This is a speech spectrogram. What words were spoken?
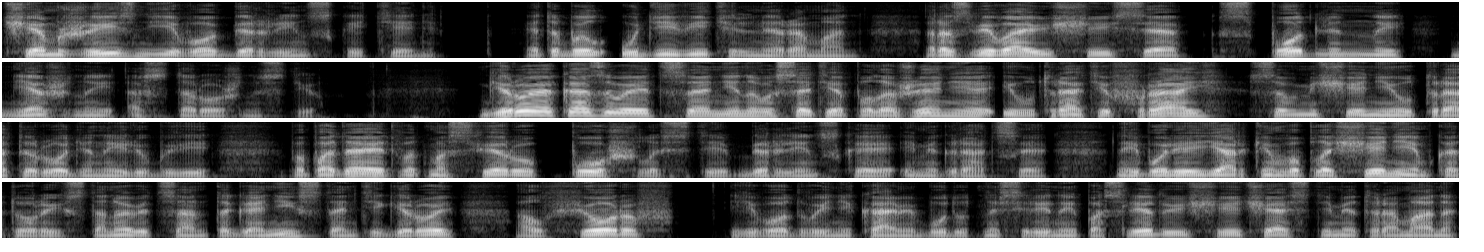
чем жизнь его берлинской тени. Это был удивительный роман, развивающийся с подлинной нежной осторожностью. Герой оказывается не на высоте положения и, утратив рай, совмещение утраты родины и любви, попадает в атмосферу пошлости берлинская эмиграция, наиболее ярким воплощением которой становится антагонист, антигерой Алферов, его двойниками будут населены последующие части метаромана,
